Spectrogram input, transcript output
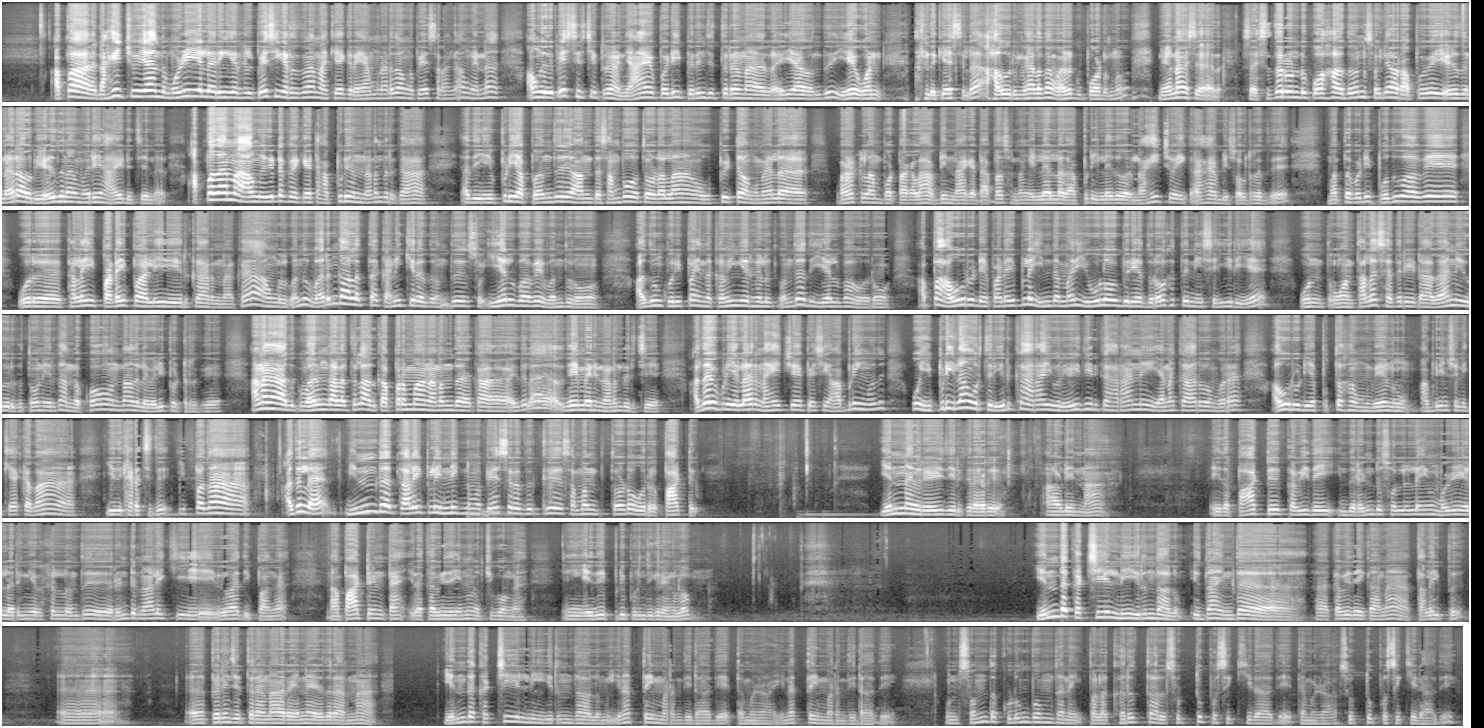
அப்போ நகைச்சுவையாக அந்த மொழியியல் அறிஞர்கள் பேசிக்கிறது தான் நான் கேட்குறேன் என் முன்னாடி தான் அவங்க பேசுகிறாங்க அவங்க என்ன அவங்க இதை பேசி சிரிச்சிட்டு இருக்காங்க. நியாயப்படி பெருஞ்சித்திரனார் ஐயா வந்து ஏ ஒன் அந்த கேஸில் அவர் மேலே தான் வழக்கு போடணும். ஏன்னா ச- சிதறுண்டு போகாதோன்னு சொல்லி அவர் அப்போவே எழுதினார். அவர் எழுதின மாதிரியே ஆயிடுச்சுன்னார். அப்போ தான் நான் அவங்கக்கிட்ட போய் கேட்டேன். அப்படி ஒன்று நடந்திருக்கா? அது எப்படி அப்போ வந்து அந்த சம்பவத்தோடலாம் ஒப்பிட்டு அவங்க மேலே வழக்கெல்லாம் போட்டாங்களா அப்படின்னு நான் கேட்டேன். அப்போ சொன்னாங்க இல்லை இல்லை அது அப்படி இல்லை. இது ஒரு நகைச்சுவைக்காக அப்படி சொல்கிறது மற்றபடி பொதுவாகவே ஒரு கலை படைப்பாளி இருக்காருனாக்கா அவங்களுக்கு வந்து வருங்காலத்தை கணிக்கிறது வந்து இயல்பாகவே வந்துடும் அதுவும் குறிப்பாக இந்த கவிஞர்களுக்கு வந்து அது இயல்பாக வரும். அப்போ அவருடைய படைப்பில் இந்த மாதிரி இவ்வளோ பெரிய துரோகத்தை நீ செய்கிறியே உன் உன் தலை செதறிடாதான்னு இவருக்கு தோணியிருக்கு. அந்த கோபம் தான் அதில் வெளிப்பட்டிருக்கு. ஆனால் அதுக்கு வருங்காலத்தில் அதுக்கப்புறமா நடந்த கா இதில் அதே மாதிரி நடந்துருச்சு. அதை இப்படி எல்லோரும் நகைச்சுவையாக பேசி அப்படிங்கும்போது ஓ இப்படிலாம் ஒருத்தர் இருக்காரா? இவர் எழுதியிருக்காரான்னு எனக்கு ஆர்வம் வர அவருடைய புத்தகம் வேணும் அப்படின்னு சொல்லி கேட்க தான் இது கிடச்சிது. இப்போ தான் அதில் இந்த தலைப்பில் இன்றைக்கி நம்ம பேசுகிறதுக்கு சம்மந்தத்தோட ஒரு பாட்டு. என்ன இவர் எழுதியிருக்கிறாரு அப்படின்னா இதை பாட்டு கவிதை இந்த ரெண்டு சொல்லுலையும் மொழியியல் அறிஞர்கள் வந்து ரெண்டு நாளைக்கு விவாதிப்பாங்க. நான் பாட்டுன்ட்டேன் இதை கவிதைன்னு வச்சுக்கோங்க. நீங்கள் எது இப்படி புரிஞ்சுக்கிறீங்களோ. எந்த கட்சியில் நீ இருந்தாலும் இதுதான் இந்த கவிதைக்கான தலைப்பு. பெருஞ்சித்திரனார் என்ன எழுதுறாருன்னா எந்த கட்சியில் நீ இருந்தாலும் இனத்தை மறந்திடாதே தமிழா இனத்தை மறந்திடாதே. உன் சொந்த குடும்பம் தன்னை பல கருத்தால் சுட்டு பொசுக்கிடாதே தமிழா சுட்டு பொசுக்கிடாதே.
